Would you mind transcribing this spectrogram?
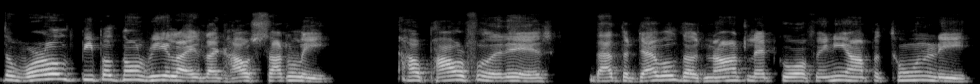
the world people don't realize like how subtly how powerful it is that the devil does not let go of any opportunity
